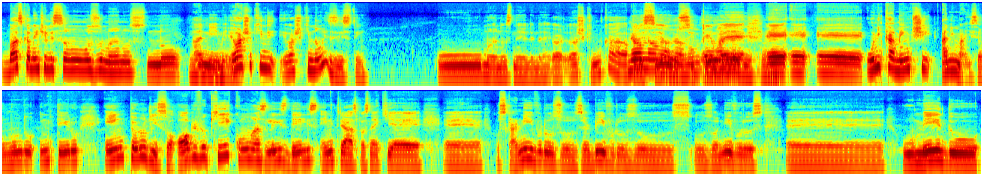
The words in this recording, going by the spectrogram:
basicamente eles são os humanos no Uhum. anime. Eu acho que eu acho que não existem humanos nele, né? Eu, acho que nunca apareceu não, não, não, citou. não, não é, né? é, é, é unicamente animais. É um mundo inteiro em torno disso. Óbvio que com as leis deles, entre aspas, né? Que é, é os carnívoros, os herbívoros, os, os onívoros, é, o medo,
